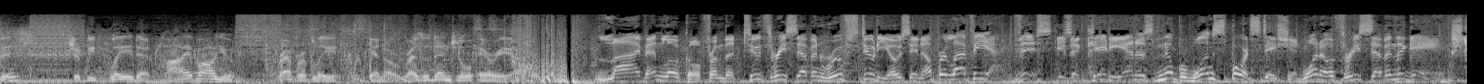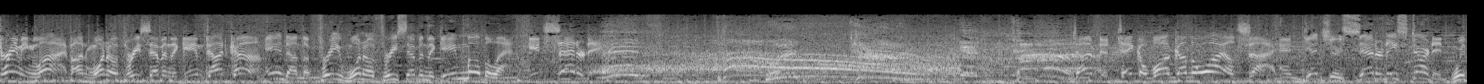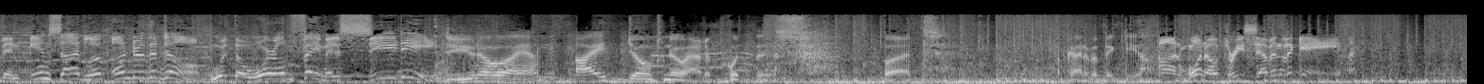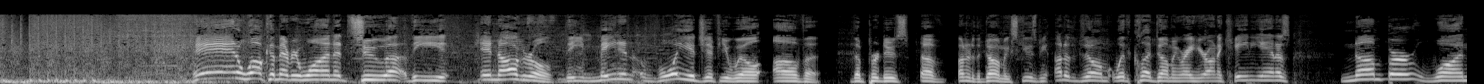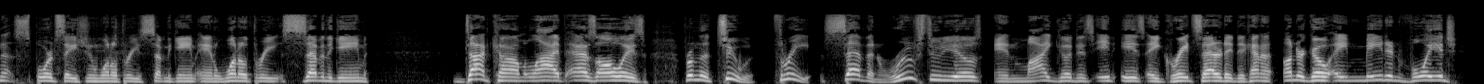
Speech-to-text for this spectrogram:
This should be played at high volume, preferably in a residential area. Live and local from the 237 Roof Studios in Upper Lafayette. This is Acadiana's number one sports station, 1037 The Game. Streaming live on 1037thegame.com and on the free 1037 The Game mobile app. It's Saturday. Time to take a walk on the wild side and get your Saturday started with an inside look under the dome with the world famous CD. Do you know who I am? I don't know how to put this, but I'm kind of a big deal. On 1037 The Game. And welcome everyone to uh, the inaugural, the maiden voyage, if you will, of the produce of Under the Dome. Excuse me, Under the Dome with Clint Doming right here on Acadiana's number one sports station, 103.7 The Game and 103.7 The Game dot com. Live as always from the two three seven roof studios. And my goodness it is a great saturday to kind of undergo a maiden voyage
